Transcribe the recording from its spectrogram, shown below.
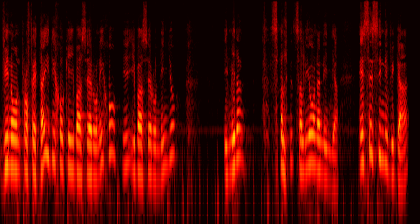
vino un profeta y dijo que iba a ser un hijo, iba a ser un niño. Y mira, sal- salió una niña. Ese significa,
